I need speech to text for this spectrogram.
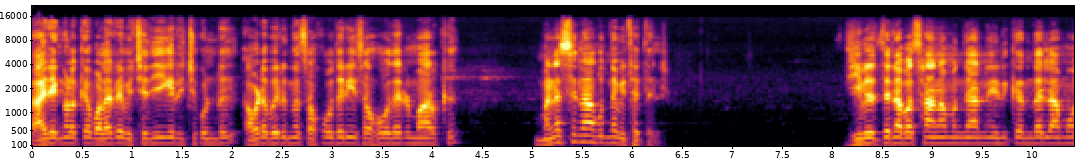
കാര്യങ്ങളൊക്കെ വളരെ വിശദീകരിച്ചുകൊണ്ട് അവിടെ വരുന്ന സഹോദരി സഹോദരന്മാർക്ക് മനസ്സിലാകുന്ന വിധത്തിൽ ജീവിതത്തിന്റെ അവസാനം ഞാൻ എനിക്ക് എന്തെല്ലാമോ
